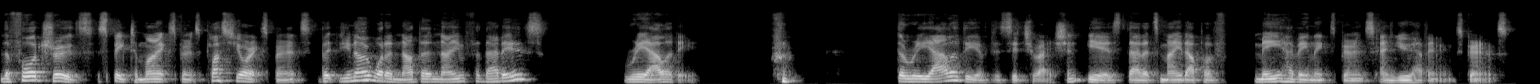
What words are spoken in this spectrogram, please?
the four truths speak to my experience plus your experience. But you know what another name for that is? reality. the reality of the situation is that it's made up of me having an experience and you having an experience.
